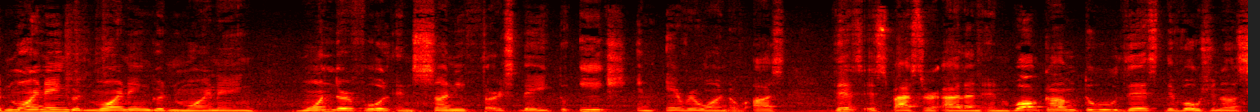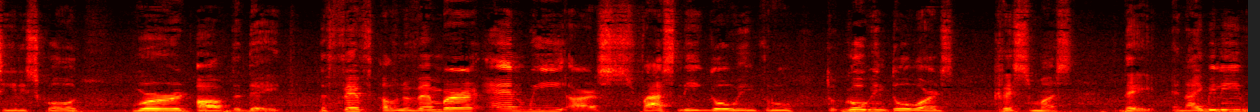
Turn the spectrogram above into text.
Good morning, good morning, good morning. Wonderful and sunny Thursday to each and every one of us. This is Pastor Alan and welcome to this devotional series called Word of the Day. The 5th of November and we are fastly going through to, going towards Christmas Day. And I believe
